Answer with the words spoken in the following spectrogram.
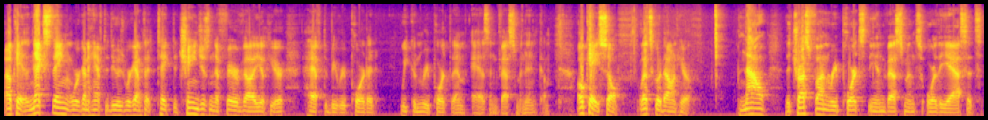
Okay, the next thing we're going to have to do is we're going to take the changes in the fair value here, have to be reported. We can report them as investment income. Okay, so let's go down here. Now, the trust fund reports the investments or the assets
